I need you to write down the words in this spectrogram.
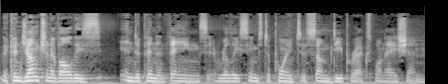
the conjunction of all these independent things, it really seems to point to some deeper explanation.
